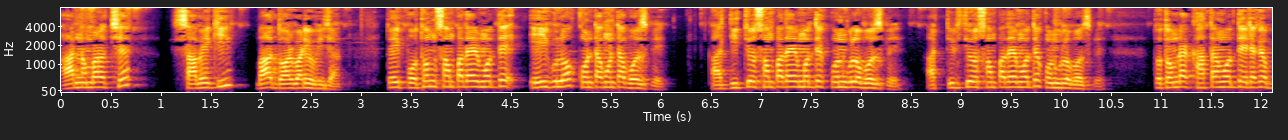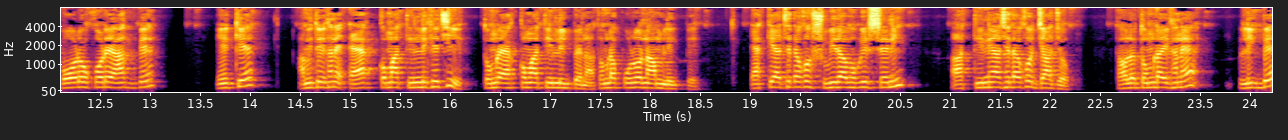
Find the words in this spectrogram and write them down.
আট নম্বর হচ্ছে সাবেকি বা দরবারি অভিজাত। তো এই প্রথম সম্প্রদায়ের মধ্যে এইগুলো কোনটা কোনটা বসবে? আর দ্বিতীয় সম্প্রদায়ের মধ্যে কোনগুলো বসবে? আর তৃতীয় সম্প্রদায়ের মধ্যে কোনগুলো বসবে? তো তোমরা খাতার মধ্যে এটাকে বড় করে আঁকবে, এঁকে, আমি তো এখানে এক কমা তিন লিখেছি, তোমরা এক কমা তিন লিখবে না, তোমরা পুরো নাম লিখবে। একে আছে দেখো সুবিধাভোগীর শ্রেণি, আর তিনে আছে দেখো যাজক। তাহলে তোমরা এখানে লিখবে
